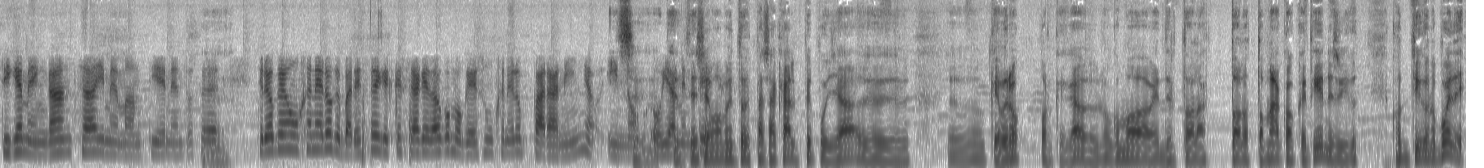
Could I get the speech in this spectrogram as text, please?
sí que me engancha y me mantiene, entonces creo que es un género que parece que es que se ha quedado como que es un género para niños y no, Sí, obviamente. Ese momento pasacalpe, pues ya eh, eh, quebró, porque claro, no cómo va a vender todas las- todos los tomacos que tienes y contigo no puede.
